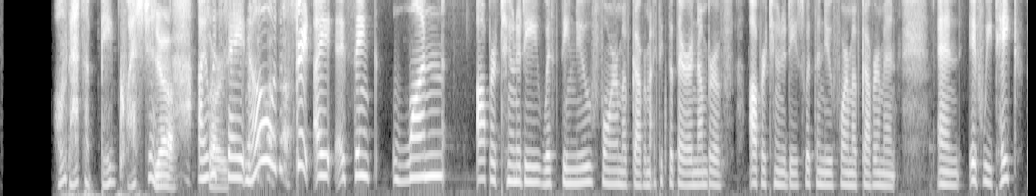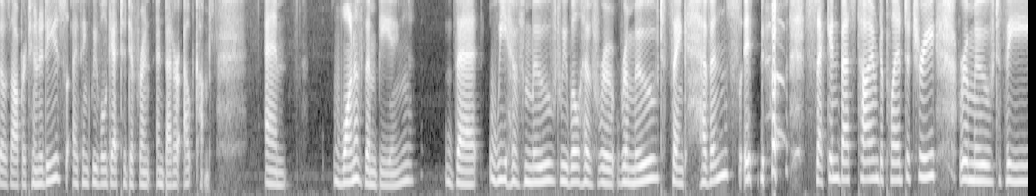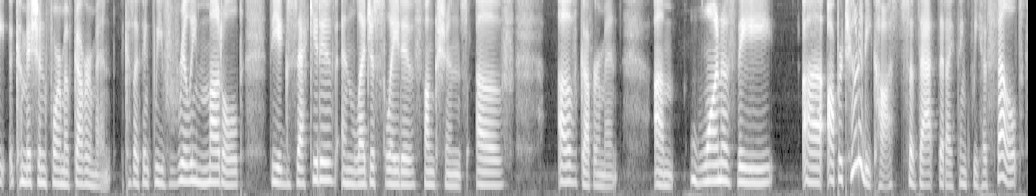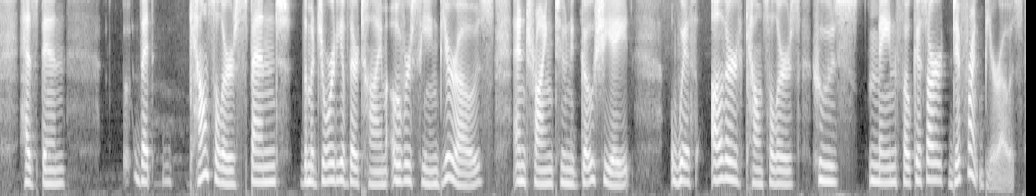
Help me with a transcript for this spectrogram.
Oh, that's a big question. Yeah. I sorry. would say, no, this is great. I, I think one opportunity with the new form of government. I think that there are a number of opportunities with the new form of government. And if we take those opportunities, I think we will get to different and better outcomes. And one of them being that we have moved, we will have re- removed, thank heavens, it second best time to plant a tree, removed the commission form of government because I think we've really muddled the executive and legislative functions of of government. Um, one of the uh, opportunity costs of that that I think we have felt has been that councilors spend the majority of their time overseeing bureaus and trying to negotiate with other councilors whose main focus are different bureaus.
